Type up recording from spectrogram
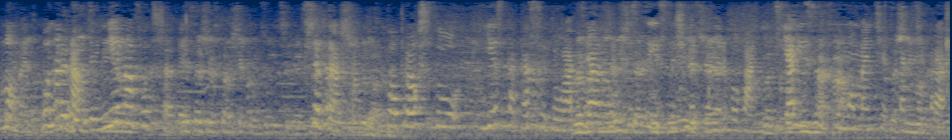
moment, bo naprawdę nie ma potrzeby. Jesteśmy w trakcie konsumpcji, więc... Przepraszam, po prostu jest taka sytuacja, że wszyscy jesteśmy zdenerwowani. Ja jestem w tym momencie w trakcie pracy.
